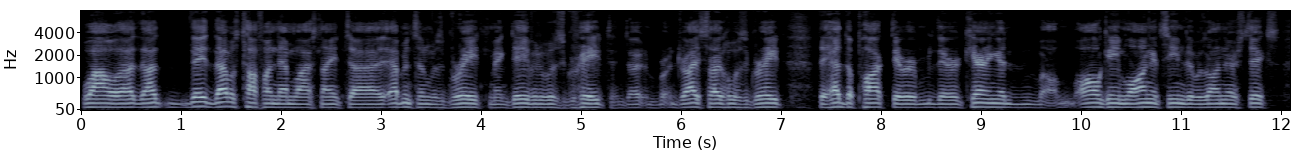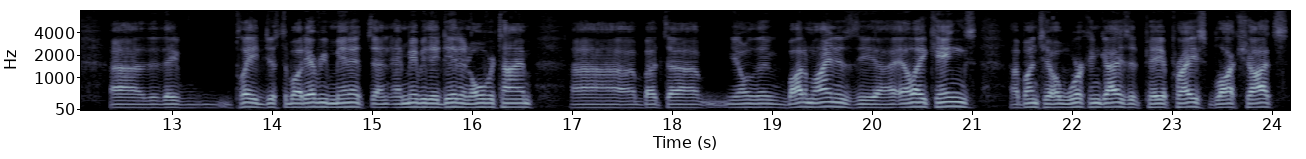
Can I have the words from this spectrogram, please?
Wow, uh, that they, that was tough on them last night. Uh, Edmonton was great. McDavid was great. Draisaitl was great. They had the puck. They were they were carrying it all game long. It seemed it was on their sticks. Uh, they played just about every minute, and, and maybe they did in overtime. Uh, but uh, you know, the bottom line is the uh, LA Kings, a bunch of working guys that pay a price, block shots,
